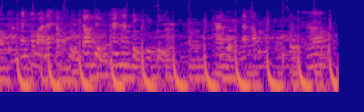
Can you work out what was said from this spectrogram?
สอบถามกันเข้ามานะครับ0 9 1 5 5 4 4 4 5 6 นะครับสวัสดีครับ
